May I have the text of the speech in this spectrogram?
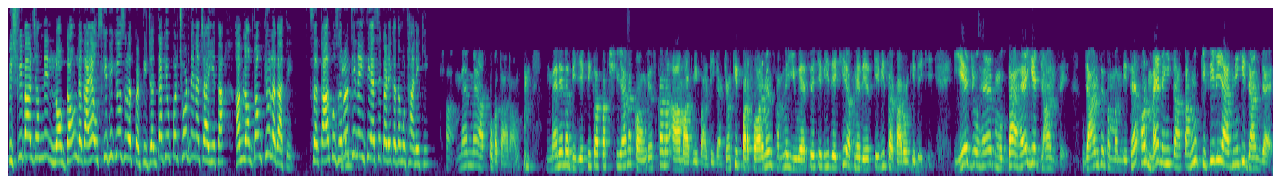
पिछली बार जब हमने लॉकडाउन लगाया, उसकी भी क्यों ज़रूरत पड़ती? जनता के ऊपर छोड़ देना चाहिए था। हम लॉकडाउन क्यों लगाते? सरकार को ज़रूरत ही नहीं थी ऐसे कड़े कदम उठाने की। हाँ मैम मैं आपको बता रहा हूँ। मैंने ना बीजेपी का पक्ष लिया, ना कांग्रेस का, ना आम आदमी पार्टी का, क्योंकि परफॉर्मेंस हमने यूएसए की भी देखी, अपने देश की भी, सरकारों की देखी। ये जो है, मुद्दा है, ये जान से जान से संबंधित है, और मैं नहीं चाहता हूँ किसी भी आदमी की जान जाए।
